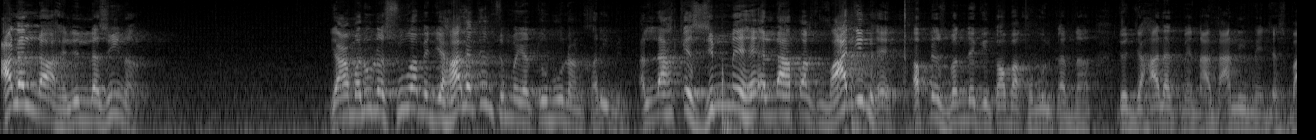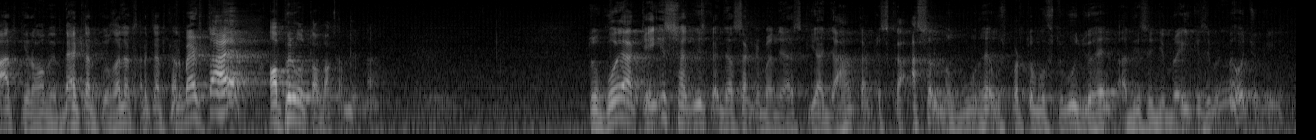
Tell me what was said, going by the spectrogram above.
اللہ للذین یا ملون سوا میں جہالت قریب اللہ کے ذمے ہے، اللہ پاک واجب ہے اپنے اس بندے کی توبہ قبول کرنا جو جہالت میں، نادانی میں، جذبات کی راہ میں بہ کر کوئی غلط حرکت کر بیٹھتا ہے اور پھر وہ توبہ کر لیتا ہے۔ تو گویا کہ اس حدیث کا جیسا کہ میں نے عرض کیا، جہاں تک اس کا اصل مضمون ہے، اس پر تو گفتگو جو ہے، حدیث جبرائیل کی زمین میں ہو چکی ہے۔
